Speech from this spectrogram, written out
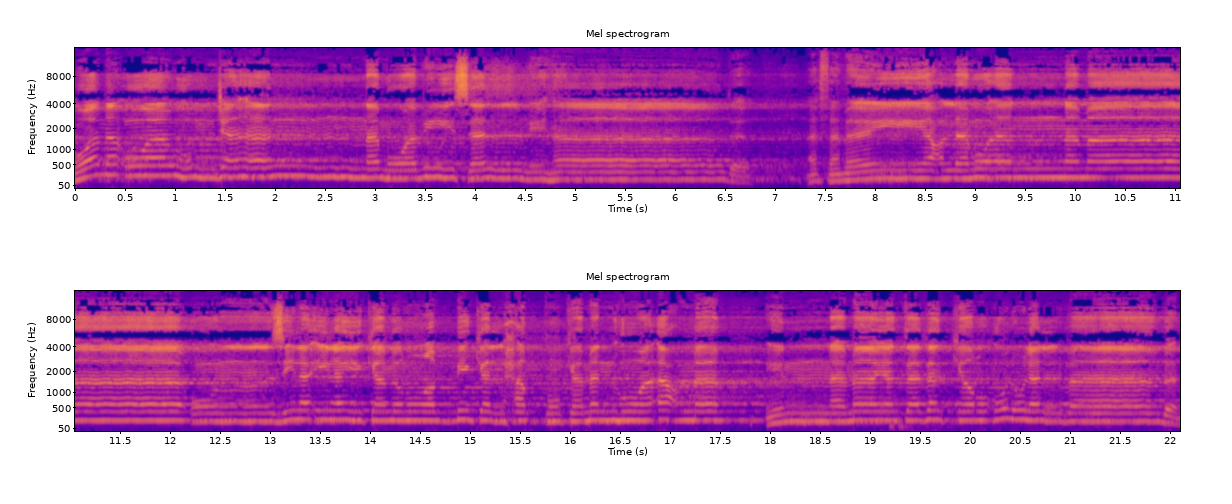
ومأواهم جهنم وبئس المهاد. أفمن يعلم أنما أنزل إليك من ربك الحق كمن هو أعمى؟ إنما يتذكر أولو الألباب.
